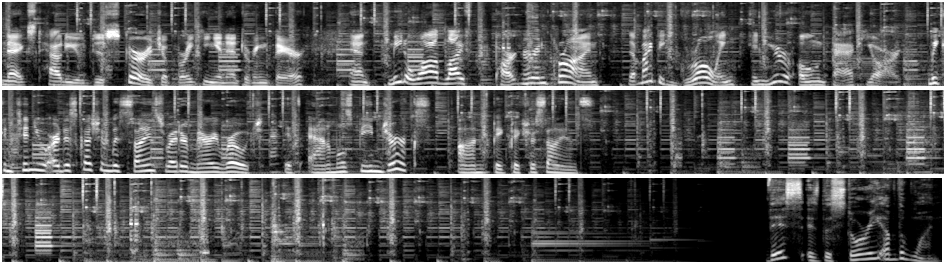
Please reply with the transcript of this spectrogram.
Next, how do you discourage a breaking and entering bear? and meet a wildlife partner in crime that might be growing in your own backyard. We continue our discussion with science writer Mary Roach. It's Animals Being Jerks on Big Picture Science. This is the story of the one.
